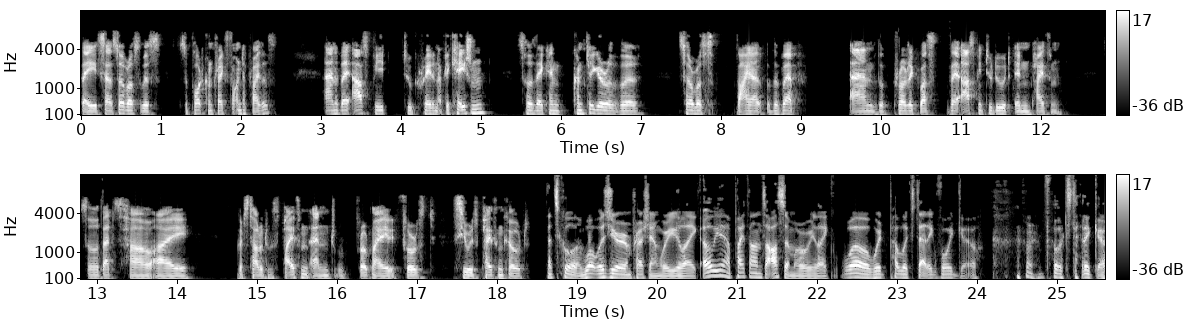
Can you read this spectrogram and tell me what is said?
they sell servers with support contracts for enterprises. And they asked me to create an application so they can configure the servers via the web. and the project was they asked me to do it in Python. So that's how I got started with Python and wrote my first serious Python code. That's cool. And what was your impression? Were you like, "Oh yeah, Python's awesome," or were you like, "Whoa, where'd public static void go? public static go?"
